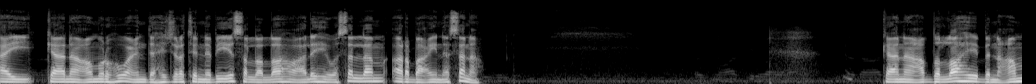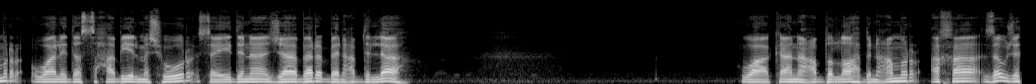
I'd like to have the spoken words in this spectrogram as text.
أي كان عمره عند هجرة النبي صلى الله عليه وسلم أربعين سنة. كان عبد الله بن عمرو والد الصحابي المشهور سيدنا جابر بن عبد الله. وكان عبد الله بن عمرو أخا زوجة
